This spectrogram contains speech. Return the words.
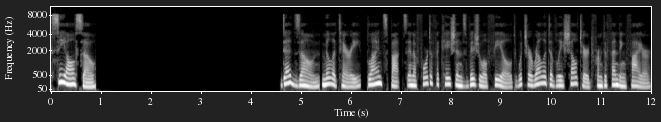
See also Dead zone military, blind spots in a fortification's visual field which are relatively sheltered from defending fire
